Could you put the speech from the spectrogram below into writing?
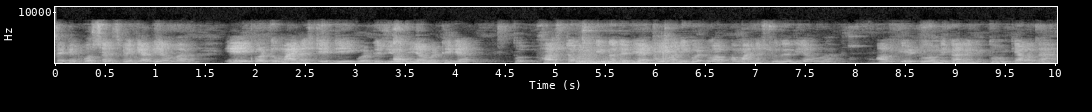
सेकंड क्वेश्चन में क्या दिया हुआ? है a equal to minus t d equal to zero दिया हुआ है ठीक है? तो फ़र्स्ट टर्म को कितना दे दिया? ए वन इक्वल टू आपका माइनस टू दे दिया हुआ है। और ए टू हम निकालेंगे। तो हम क्या बताएँ?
